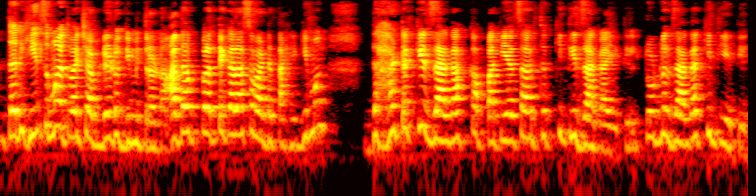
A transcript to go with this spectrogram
तर हीच महत्वाची अपडेट होती मित्रांनो. आता प्रत्येकाला असं वाटत आहे की मग दहा टक्के जागा कपात याचा अर्थ किती जागा येतील? टोटल जागा किती येतील?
